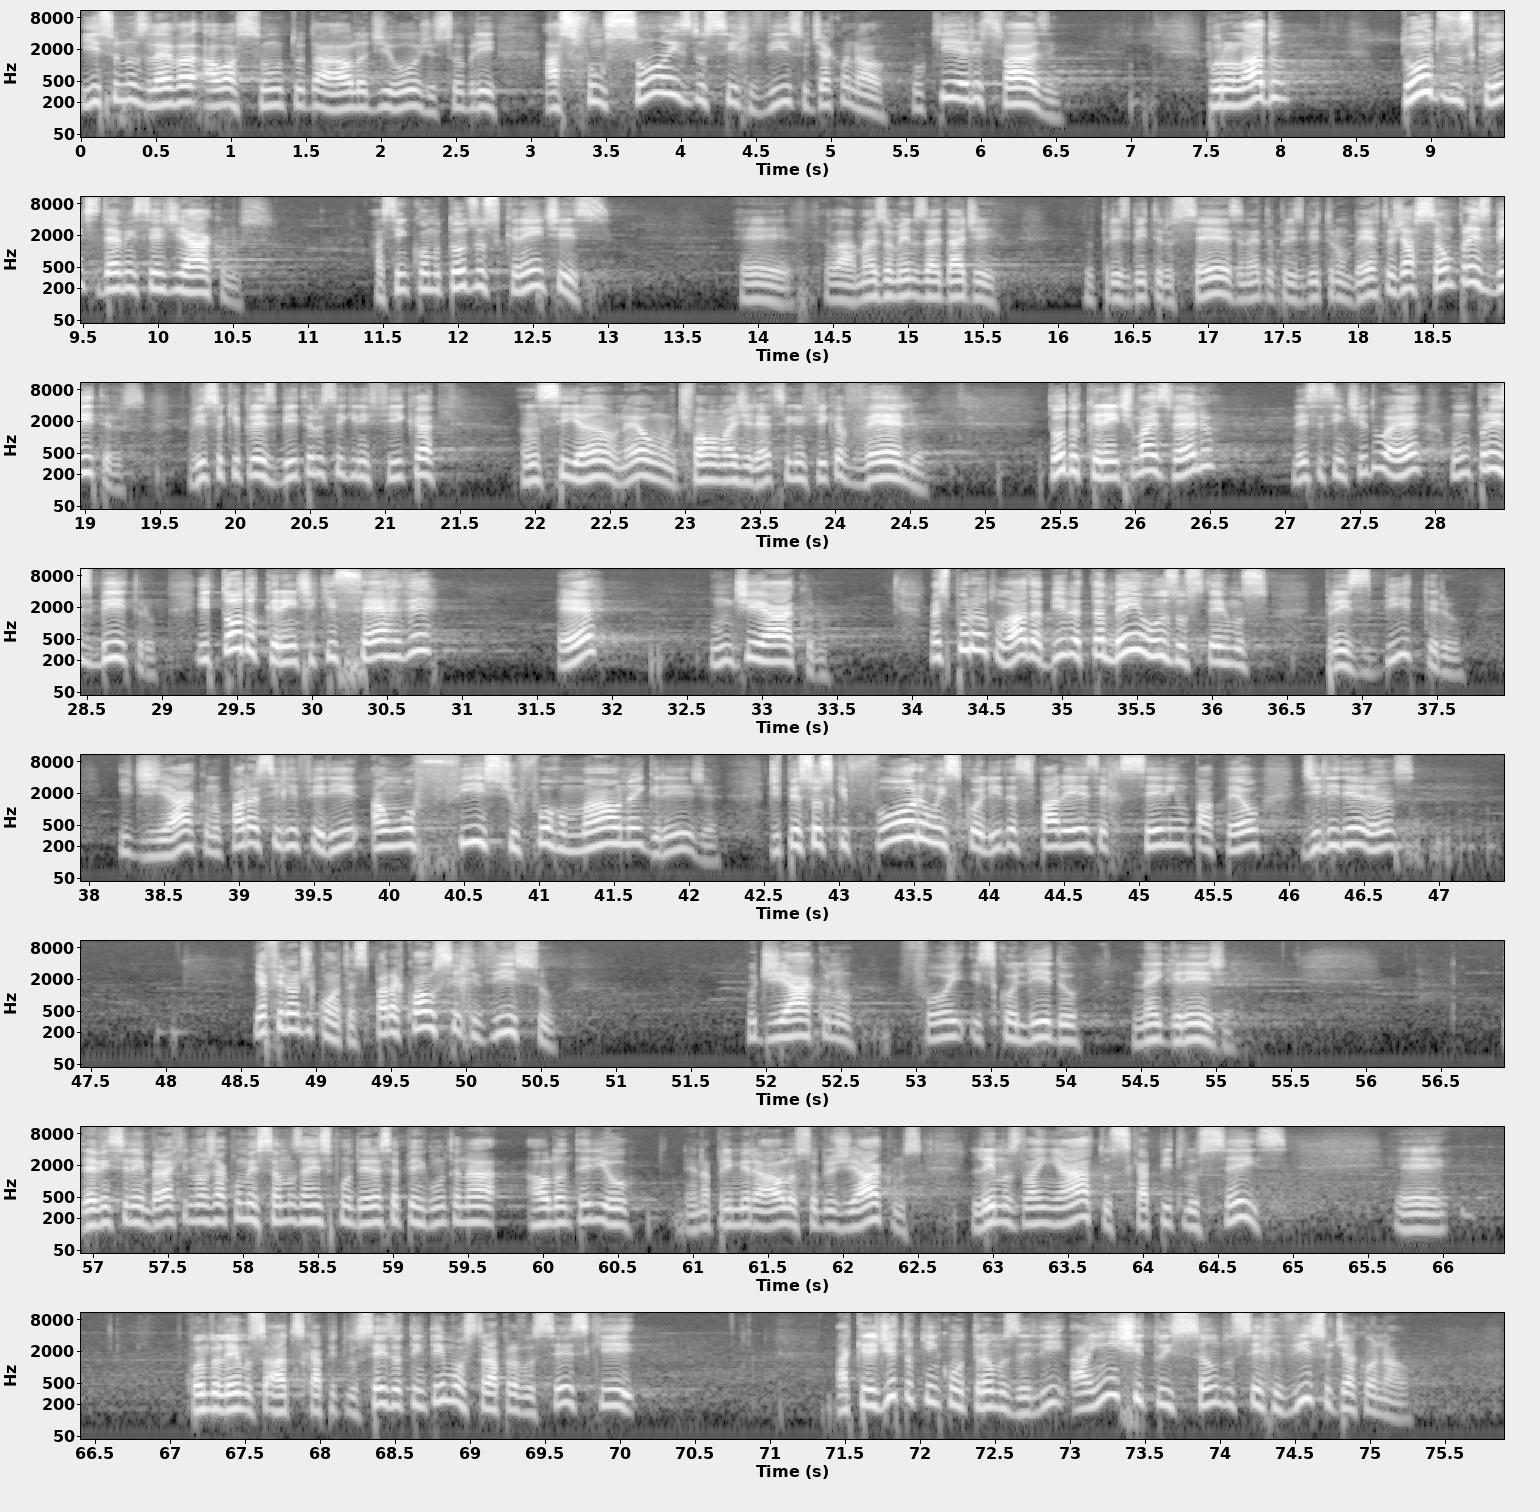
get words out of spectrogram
Isso nos leva ao assunto da aula de hoje, sobre as funções do serviço diaconal. O que eles fazem? Por um lado, todos os crentes devem ser diáconos. Assim como todos os crentes, é, lá, mais ou menos da idade do presbítero César, né, do presbítero Humberto, já são presbíteros, visto que presbítero significa ancião, né? De forma mais direta, significa velho. Todo crente mais velho, nesse sentido, é um presbítero. E todo crente que serve é um diácono. Mas, por outro lado, a Bíblia também usa os termos presbítero e diácono para se referir a um ofício formal na igreja, de pessoas que foram escolhidas para exercerem um papel de liderança. E afinal de contas, para qual serviço o diácono foi escolhido na igreja? Devem se lembrar que nós já começamos a responder essa pergunta na aula anterior. Né? Na primeira aula sobre os diáconos, lemos lá em Atos capítulo 6. É, quando lemos Atos capítulo 6, eu tentei mostrar para vocês que acredito que encontramos ali a instituição do serviço diaconal.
